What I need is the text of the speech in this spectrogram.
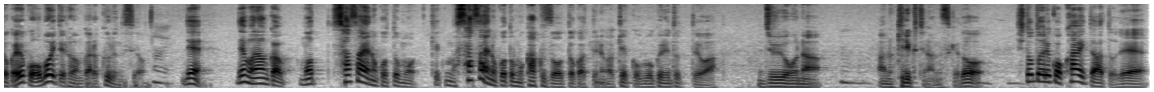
とかよく覚えてる不安から来るんですよ、はい。ででもなんかも些細なことも結構、まあ、些細なことも書くぞとかっていうのが結構僕にとっては重要なうん。あの切り口なんですけど、一通りこう書いた後で、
